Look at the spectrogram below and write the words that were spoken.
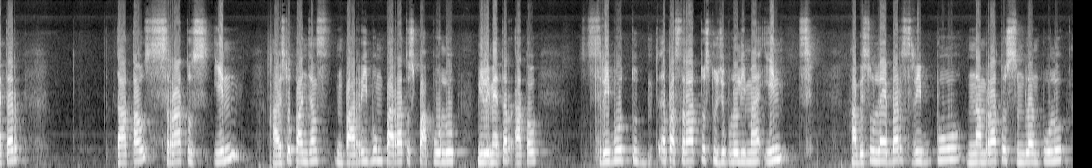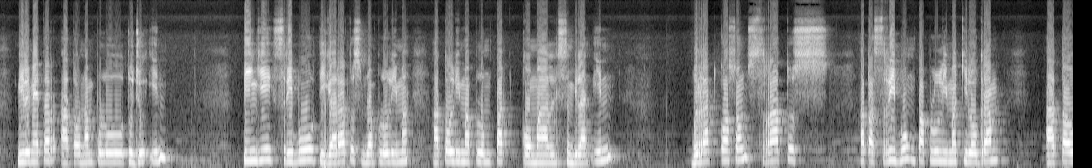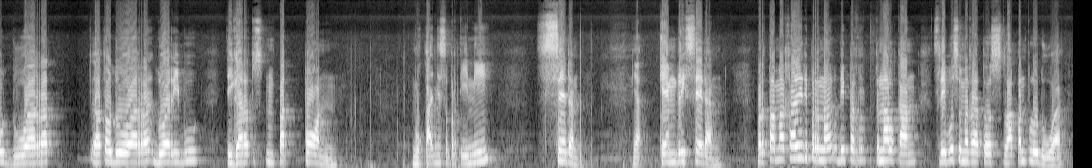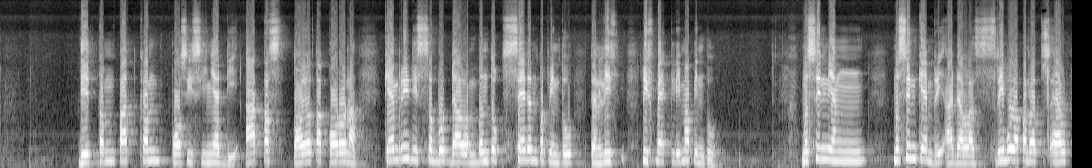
atau 100 in habis itu panjang 4440 mm atau 1000 apa 175 inch habis itu lebar 1690 mm atau 67 in tinggi 1395 atau 54,9 in berat kosong 100 apa 1045 kg atau 200 atau 2304 pon. Mukanya seperti ini. Sedan. Ya, Camry sedan. Pertama kali diperkenalkan 1982 ditempatkan posisinya di atas Toyota Corona Camry disebut dalam bentuk sedan per pintu dan lift, liftback 5 pintu. Mesin yang mesin Camry adalah 1800L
